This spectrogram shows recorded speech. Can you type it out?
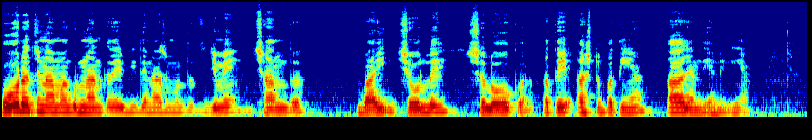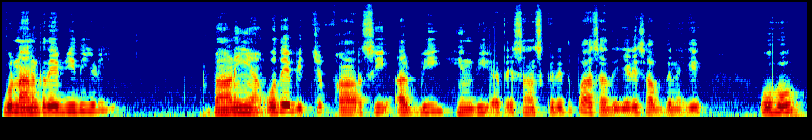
ਹੋਰ ਰਚਨਾਵਾਂ ਗੁਰੂ ਨਾਨਕ ਦੇਵ ਜੀ ਦੇ ਨਾਲ ਸੰਬੰਧਿਤ, ਜਿਵੇਂ ਛੰਦ ਬਾਈ ਛੋਲੇ, ਸ਼ਲੋਕ ਅਤੇ ਅਸ਼ਟਪਤੀਆਂ ਆ ਜਾਂਦੀਆਂ ਨੇਗੀਆਂ। ਗੁਰੂ ਨਾਨਕ ਦੇਵ ਜੀ ਦੀ ਜਿਹੜੀ ਬਾਣੀ ਆ, ਉਹਦੇ ਵਿੱਚ ਫਾਰਸੀ, ਅਰਬੀ, ਹਿੰਦੀ ਅਤੇ ਸੰਸਕ੍ਰਿਤ ਭਾਸ਼ਾ ਦੇ ਜਿਹੜੇ ਸ਼ਬਦ ਨੇਗੇ, ਉਹ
